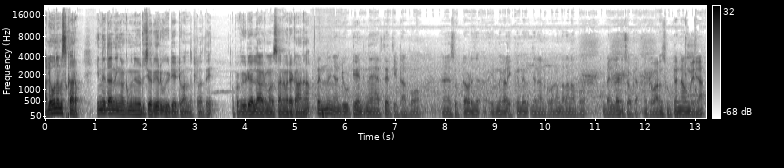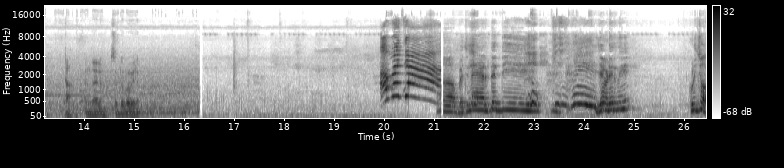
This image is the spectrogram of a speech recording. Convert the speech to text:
ഹലോ നമസ്കാരം. ഇന്നിതാ നിങ്ങൾക്ക് മുന്നിൽ ഒരു ചെറിയൊരു വീഡിയോ ആയിട്ട് വന്നിട്ടുള്ളത്. അപ്പോൾ വീഡിയോ എല്ലാവരും അവസാനം വരെ കാണുക. അപ്പോൾ ഇന്ന് ഞാൻ ഡ്യൂട്ടി കഴിഞ്ഞിട്ട് നേരത്തെ എത്തിയിട്ട്. അപ്പോൾ സുട്ട് അവിടെ ഇരുന്ന് കളിക്കുന്നുണ്ട് ജനാൽ കൂടെ കണ്ടതാണ്. അപ്പോൾ ബെല്ലടിച്ച് നോക്കാം മിക്കവാറും സുട്ട് തന്നെ ആവും വരിക. കേട്ടോ എന്തായാലും സുട്ട് ഇപ്പോൾ വരും. നേരത്തെ എത്തി. എവിടെ ഇരുന്ന്? കുളിച്ചോ?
